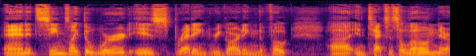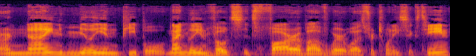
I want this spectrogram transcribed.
And it seems like the word is spreading regarding the vote. Uh, in Texas alone, there are 9 million people, 9 million votes. It's far above where it was for 2016.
